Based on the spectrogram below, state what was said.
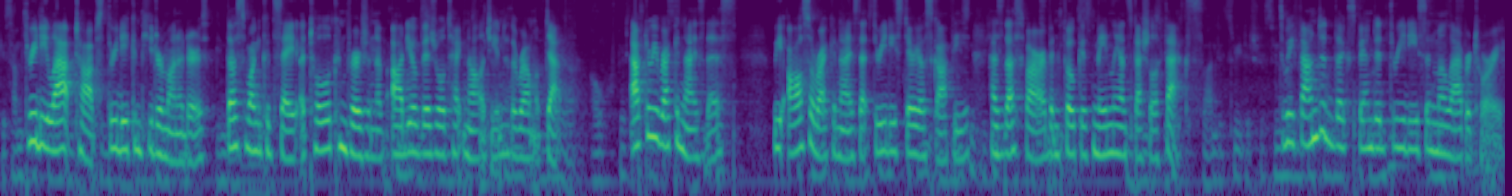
3D laptops, 3D computer monitors, thus, one could say a total conversion of audiovisual technology into the realm of depth. After we recognize this, we also recognize that 3D stereoscopy has thus far been focused mainly on special effects. So we founded the expanded 3D Cinema Laboratory,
